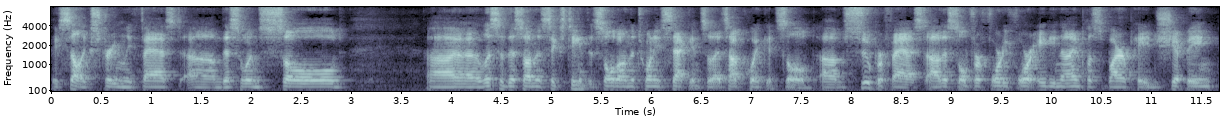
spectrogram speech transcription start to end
They sell extremely fast. Um, this one sold. Uh, listed this on the 16th. It sold on the 22nd, so that's how quick it sold. Um, super fast. Uh, this sold for 44.89 plus the buyer paid shipping.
